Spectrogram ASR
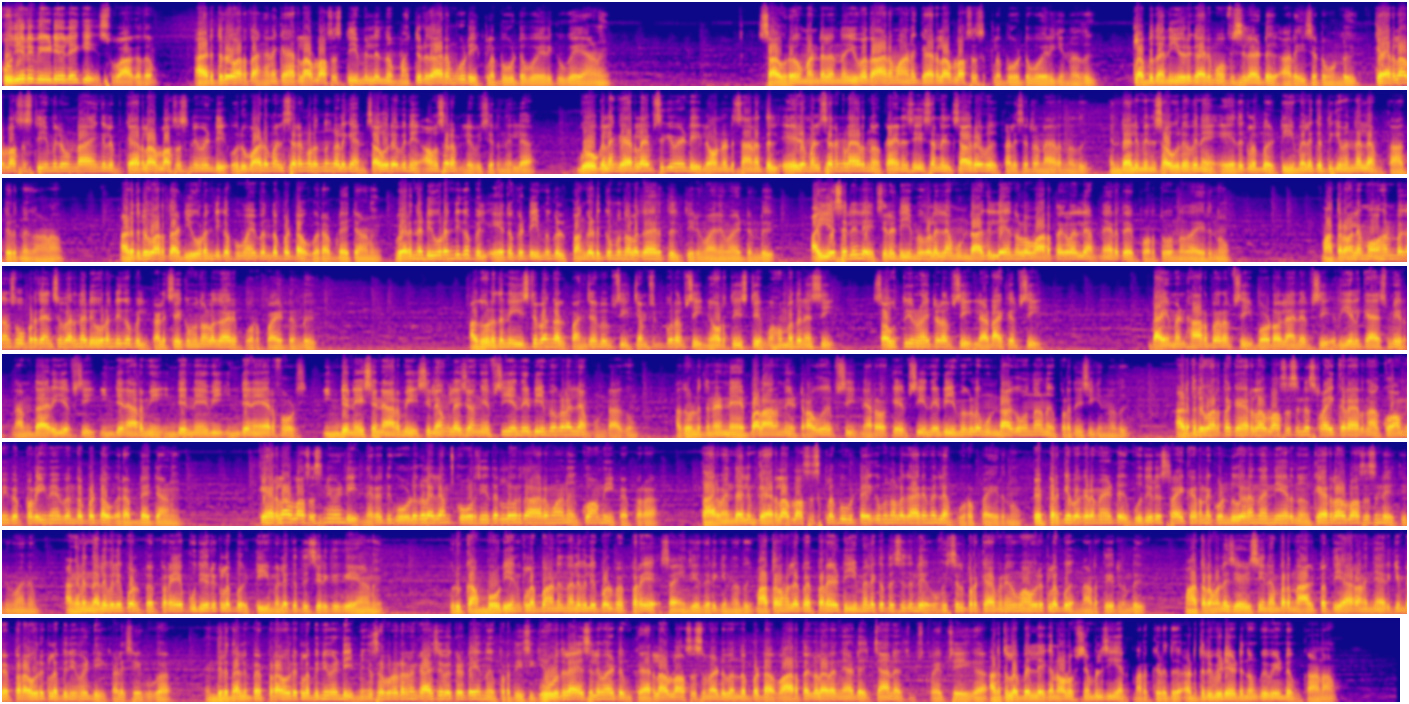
പുതിയൊരു വീഡിയോയിലേക്ക് സ്വാഗതം. അടുത്തൊരു വാർത്ത അങ്ങനെ കേരള ബ്ലാസ്റ്റേഴ്സ് ടീമിൽ നിന്നും മറ്റൊരു താരം കൂടി ക്ലബ്ബ് വിട്ടു പോയിരിക്കുകയാണ്. സൗരവ് മണ്ഡൽ എന്ന യുവതാരമാണ് കേരള ബ്ലാസ്റ്റേഴ്സ് ക്ലബ്ബ് വിട്ടു പോയിരിക്കുന്നത്. ക്ലബ്ബ് തന്നെ ഈ ഒരു കാര്യം ഒഫീഷ്യലായിട്ട് അറിയിച്ചിട്ടുമുണ്ട്. കേരള ബ്ലാസ്റ്റേഴ്സ് ടീമിൽ ഉണ്ടായെങ്കിലും കേരള ബ്ലാസ്റ്റേഴ്സിന് വേണ്ടി ഒരുപാട് മത്സരങ്ങളൊന്നും കളിക്കാൻ സൗരവിന് അവസരം ലഭിച്ചിരുന്നില്ല. ഗോകുലം കേരള എഫ് സിക്ക് വേണ്ടി ലോൺ അടിസ്ഥാനത്തിൽ ഏഴ് മത്സരങ്ങളായിരുന്നു കഴിഞ്ഞ സീസണിൽ സൗരവ് കളിച്ചിട്ടുണ്ടായിരുന്നത്. എന്തായാലും ഇനി സൗരവിനെ ഏത് ക്ലബ്ബ് ടീമിലേക്ക് എത്തിക്കുമെന്നെല്ലാം കാത്തിരുന്ന് കാണാം. അടുത്തൊരു വാർത്ത ഡ്യൂറഞ്ച് കപ്പുമായി ബന്ധപ്പെട്ട ഒരു അപ്ഡേറ്റ് ആണ്. വരുന്ന ഡ്യൂറഞ്ച് കപ്പിൽ ഏതൊക്കെ ടീമുകൾ പങ്കെടുക്കുമെന്നുള്ള കാര്യത്തിൽ തീരുമാനമായിട്ടുണ്ട്. ഐ എസ് എല്ലിലെ ചില ടീമുകളെല്ലാം ഉണ്ടാകില്ല എന്നുള്ള വാർത്തകളെല്ലാം നേരത്തെ പുറത്തു വന്നതായിരുന്നു. മാത്രമല്ല മോഹൻ ബഗാൻ സൂപ്പർ ചാൻസ് വരുന്ന ഡ്യൂറഞ്ച് കപ്പിൽ കളിച്ചേക്കുമെന്നുള്ള കാര്യം ഉറപ്പായിട്ടുണ്ട്. അതുപോലെ തന്നെ East Bengal Punjab F C Jamshedpur F C North East Mohammed F C South United F C Ladakh F C Diamond Harbour F C Bodoland F C Real Kashmir Namdhari F C Indian Army Indian Navy Indian Air Force Indonesian Army Shillong Lajong F C എന്നീ ടീമുകളെല്ലാം ഉണ്ടാകും. അതുപോലെ തന്നെ Nepal Army ട്രൗ F C Neroca F C എന്നീ ടീമുകളും ഉണ്ടാകുമെന്നാണ് പ്രതീക്ഷിക്കുന്നത്. അടുത്തൊരു വാർത്ത കേരള ബ്ലാസ്റ്റേഴ്സിന്റെ സ്ട്രൈക്കറായിരുന്ന കോമി പെപ്പറയുമായി ബന്ധപ്പെട്ട ഒരു അപ്ഡേറ്റ് ആണ് കേരള ബ്ലാസ്റ്റേഴ്സിന് വേണ്ടി നിരവധി ഗോളുകളെല്ലാം സ്കോർ ചെയ്തിട്ടുള്ള ഒരു താരമാണ് കോമി പെപ്പറ. താരം എന്തായാലും കേരള ബ്ലാസ്റ്റേഴ്സ് ക്ലബ്ബ് വിട്ടേക്കുമെന്നുള്ള കാര്യമെല്ലാം ഉറപ്പായിരുന്നു. പെപ്പർക്ക് പകരമായിട്ട് പുതിയൊരു സ്ട്രൈക്കറിനെ കൊണ്ടുവരാൻ തന്നെയായിരുന്നു കേരള ബ്ലാസ്റ്റേഴ്സിന്റെ തീരുമാനം. അങ്ങനെ നിലവിലിപ്പോൾ പെപ്പറയെ പുതിയൊരു ക്ലബ്ബ് ടീമിലേക്ക് എത്തിച്ചിരിക്കുകയാണ്. ഒരു കംബോഡിയൻ ക്ലബ്ബാണ് നിലവിലിപ്പോൾ പെപ്പറയെ സൈൻ ചെയ്തിരിക്കുന്നത്. മാത്രമല്ല പെപ്പറയെ ടീമിലേക്ക് എത്തിച്ചതിന്റെ ഒഫീഷ്യൽ പ്രഖ്യാപനവും ആ ഒരു ക്ലബ്ബ് നടത്തിയിട്ടുണ്ട്. മാത്രമല്ല ജേഴ്സി നമ്പർ നാൽപ്പത്തിയാറ് അണിഞ്ഞായിരിക്കും പെപ്പർ ആ ഒരു ക്ലബിന് വേണ്ടി കളിച്ചേക്കുക. എന്നിരുന്നാലും പെപ്രാവൂർ ക്ലബിന് വേണ്ടി മികച്ച പ്രകടനം കാഴ്ചവെക്കട്ടെ എന്ന് പ്രതീക്ഷിക്കും. കൂടുതൽ ഐസലുമായിട്ടും കേരള ബ്ലാസ്റ്റേഴ്സുമായിട്ട് ബന്ധപ്പെട്ട വാർത്തകൾ അറിഞ്ഞായിട്ട് ചാനൽ സബ്സ്ക്രൈബ് ചെയ്യുക. അടുത്തുള്ള ബെല്ലേക്കൻ ഓൾ ഓപ്ഷൻ ചെയ്യാൻ മറക്കരുത്. അടുത്തൊരു വീഡിയോ ആയിട്ട് നമുക്ക് വീണ്ടും കാണാം.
